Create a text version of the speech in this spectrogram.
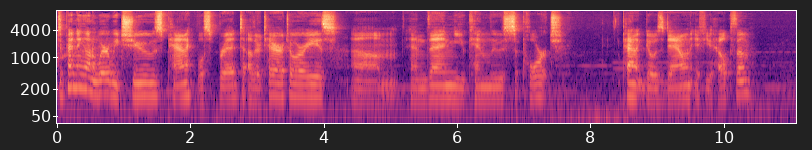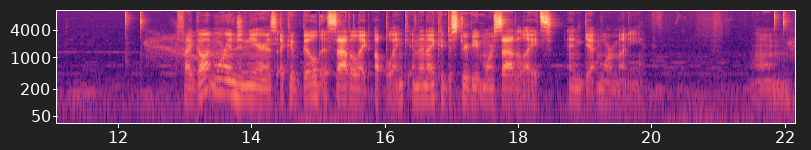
Depending on where we choose, panic will spread to other territories, um, and then you can lose support. Panic goes down if you help them. If I got more engineers, I could build a satellite uplink, and then I could distribute more satellites and get more money. Um,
